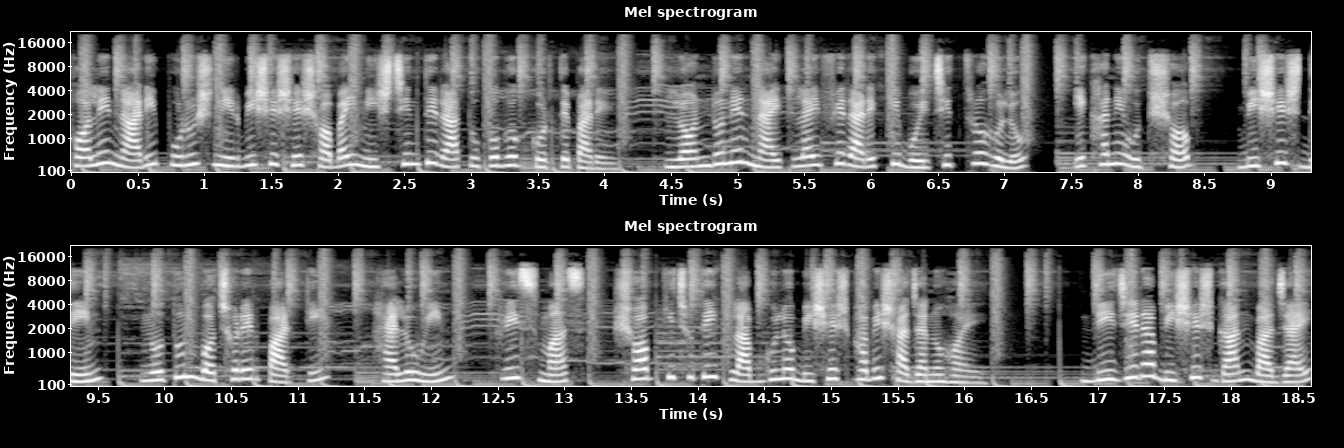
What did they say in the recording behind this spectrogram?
ফলে নারী পুরুষ নির্বিশেষে সবাই নিশ্চিন্তে রাত উপভোগ করতে পারে। লন্ডনের নাইটলাইফের আরেকটি বৈচিত্র্য হল, এখানে উৎসব, বিশেষ দিন, নতুন বছরের পার্টি, হ্যালোউইন, ক্রিসমাস সব কিছুতেই ক্লাবগুলো বিশেষভাবে সাজানো হয়। ডিজেরা বিশেষ গান বাজায়,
